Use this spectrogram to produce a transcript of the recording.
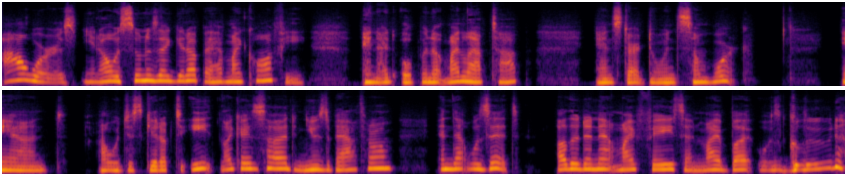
hours. You know, as soon as I get up, I have my coffee and I'd open up my laptop and start doing some work. And I would just get up to eat, like I said, and use the bathroom. And that was it. Other than that, my face and my butt was glued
